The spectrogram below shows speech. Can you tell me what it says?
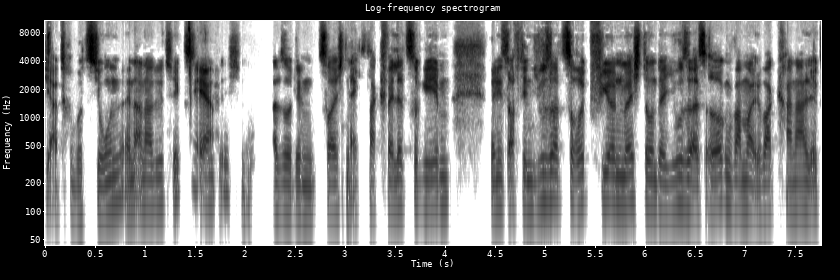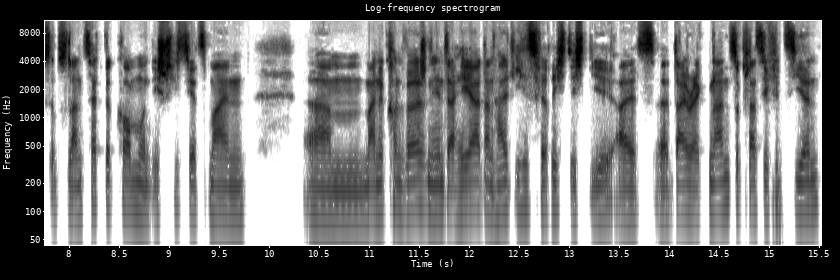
die Attribution in Analytics ja. eigentlich. Ne? Also dem Zeug eine extra Quelle zu geben. Wenn ich es auf den User zurückführen möchte und der User ist irgendwann mal über Kanal XYZ gekommen und ich schieße jetzt meinen ähm, meine Conversion hinterher, dann halte ich es für richtig, die als äh, Direct None zu klassifizieren,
